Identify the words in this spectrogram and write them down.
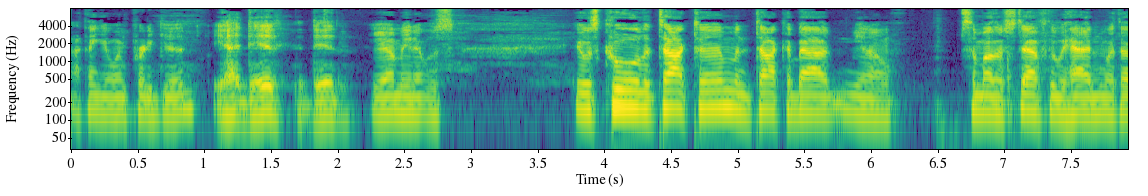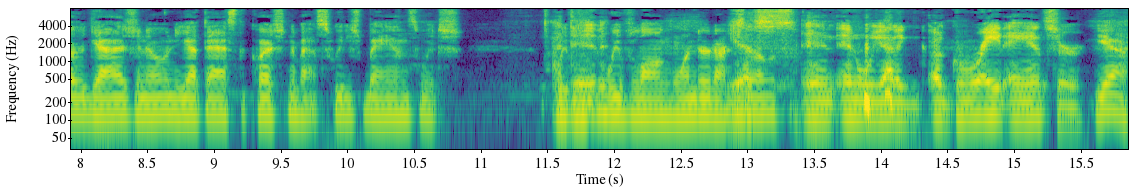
I think it went pretty good. Yeah, it did. It did. Yeah, I mean it was it was cool to talk to him and talk about, you know, some other stuff that we had with other guys, you know, and you got to ask the question about Swedish bands, which I we've, did. we've long wondered ourselves. Yes, and and we got a, a great answer. Yeah.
